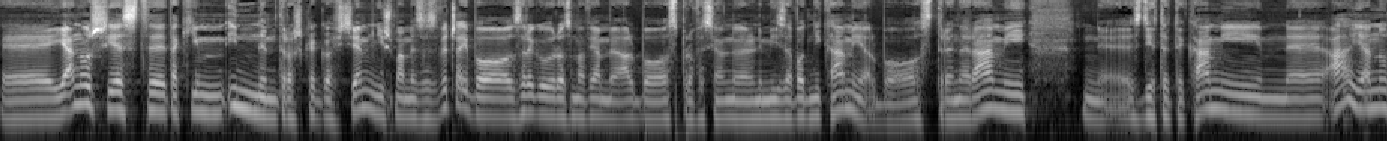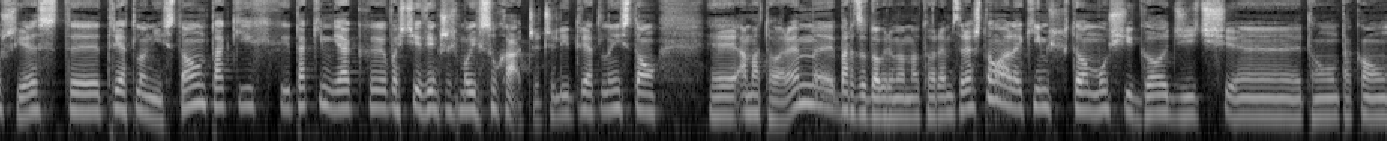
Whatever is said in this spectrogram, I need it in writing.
E, Janusz jest e, takim innym troszkę gościem niż mamy zazwyczaj, bo z reguły rozmawiamy albo z profesjonalnymi zawodnikami, albo z trenerami, e, z dietetykami, a Janusz jest triatlonistą, takich, takim jak właściwie większość moich słuchaczy, czyli triatlonistą amatorem, bardzo dobrym amatorem zresztą, ale kimś, kto musi godzić tą taką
